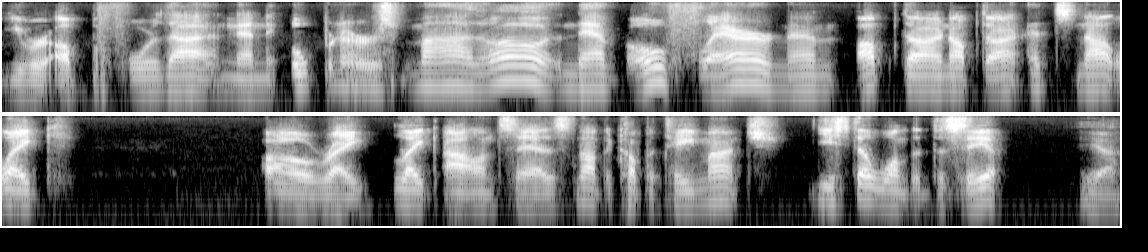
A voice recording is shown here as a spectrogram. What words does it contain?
You were up before that, and then the opener's mad. Oh, and then oh Flair, and then up, down, up, down. It's not like, oh right, like Alan says, it's not the cup of tea match. You still wanted to see it. yeah.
